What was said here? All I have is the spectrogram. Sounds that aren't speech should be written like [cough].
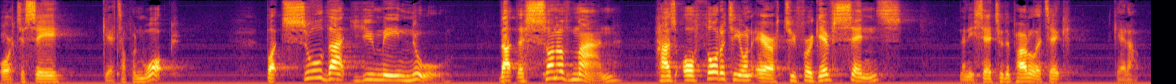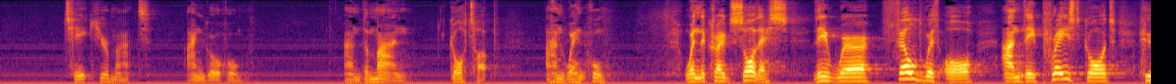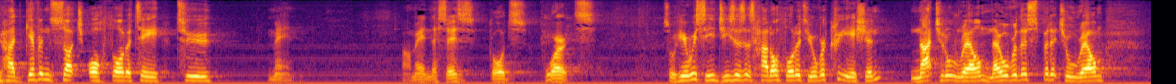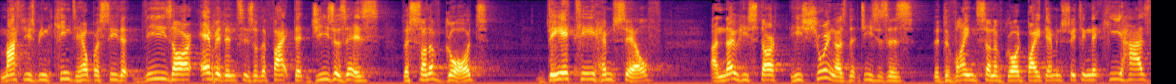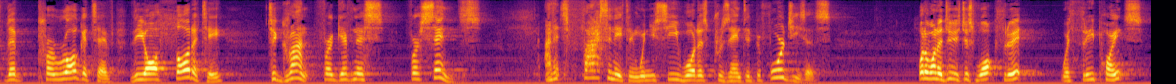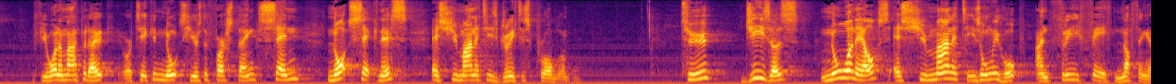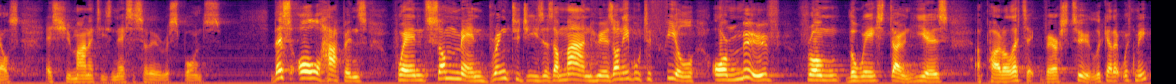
or to say, Get up and walk. But so that you may know that the Son of Man has authority on earth to forgive sins, then he said to the paralytic, Get up, take your mat, and go home. And the man got up and went home. When the crowd saw this, they were filled with awe and they praised God who had given such authority to men. Amen. This is God's words. So here we see Jesus has had authority over creation, natural realm, now over the spiritual realm. Matthew's been keen to help us see that these are evidences of the fact that Jesus is the Son of God, deity himself. And now he's, start, he's showing us that Jesus is the divine Son of God by demonstrating that he has the prerogative, the authority to grant forgiveness for sins. And it's fascinating when you see what is presented before Jesus. What I want to do is just walk through it with three points. If you want to map it out or taking notes, here's the first thing sin, not sickness, is humanity's greatest problem. Two, Jesus no one else is humanity's only hope, and three, faith, nothing else, is humanity's necessary response. This all happens when some men bring to Jesus a man who is unable to feel or move from the waist down. He is a paralytic. Verse 2. Look at it with me.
